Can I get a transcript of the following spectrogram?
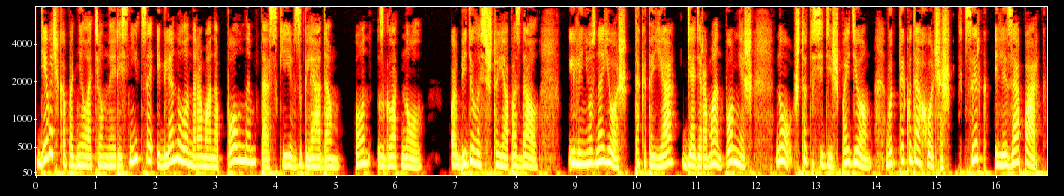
Девочка подняла темные ресницы и глянула на Романа полным тоски взглядом. Он сглотнул. «Обиделась, что я опоздал. Или не узнаешь? Так это я, дядя Роман, помнишь? Ну, что ты сидишь? Пойдем. Вот ты куда хочешь? В цирк или зоопарк?»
